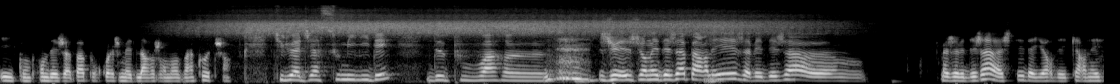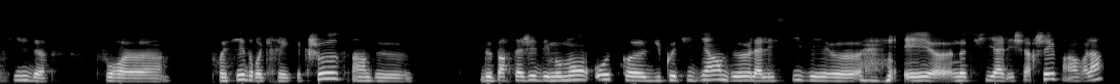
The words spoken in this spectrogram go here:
et il comprend déjà pas pourquoi je mets de l'argent dans un coach. Hein. Tu lui as déjà soumis l'idée de pouvoir. Euh... J'en ai déjà parlé. J'avais déjà, euh... Bah, j'avais déjà acheté d'ailleurs des carnets Field pour euh, pour essayer de recréer quelque chose, hein, de de partager des moments autres euh, du quotidien, de la lessive et euh, et notre fille à aller chercher. Enfin voilà.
